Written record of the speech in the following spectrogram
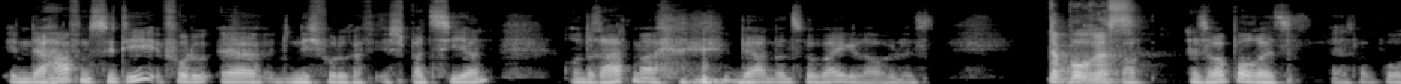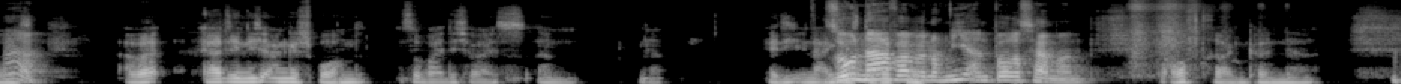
in der mhm. Hafen City, Foto, äh, nicht fotografieren, spazieren. Und rat mal, wer an uns vorbeigelaufen ist. Der Boris. Es war, es war Boris. Es war Boris. Ah. Aber er hat ihn nicht angesprochen, soweit ich weiß. Ähm. Hätte ich ihn eigentlich so nah waren wir noch nie an Boris Herrmann. Beauftragen können, ja.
